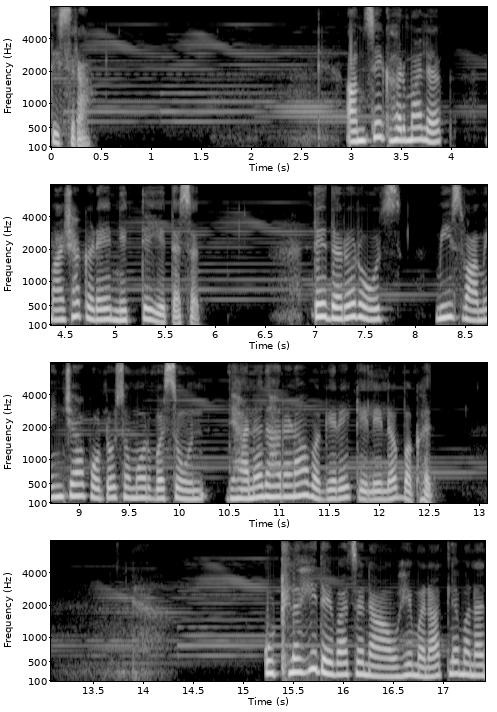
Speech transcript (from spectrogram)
तिसरा. आमचे घरमालक माझ्याकडे नित्य येत असत. ते दररोज मी स्वामींच्या फोटोसमोर बसून ध्यानधारणा वगैरे केलेलं बघत कुठलंही देवाचं नाव हे मनातल्या मनात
